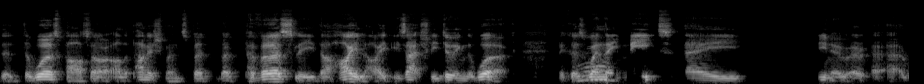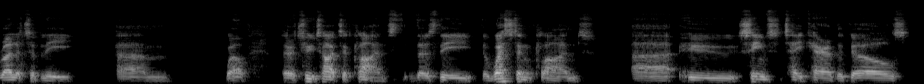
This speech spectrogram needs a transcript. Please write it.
the, the worst part are, are, the punishments, but, but perversely, the highlight is actually doing the work because yeah. when they meet a, you know, a, a relatively, um, well, there are two types of clients. There's the, the Western client uh, who seems to take care of the girls,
